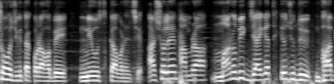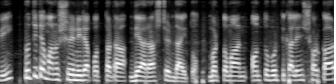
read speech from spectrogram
সহযোগিতা করা হবে নিউজ কাভারেজে আসলে আমরা মানবিক জায়গা থেকে যদি ভাবি, প্রতিটা মানুষের নিরাপত্তাটা দেয়া রাষ্ট্রের দায়িত্ব। বর্তমান অন্তর্বর্তীকালীন সরকার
